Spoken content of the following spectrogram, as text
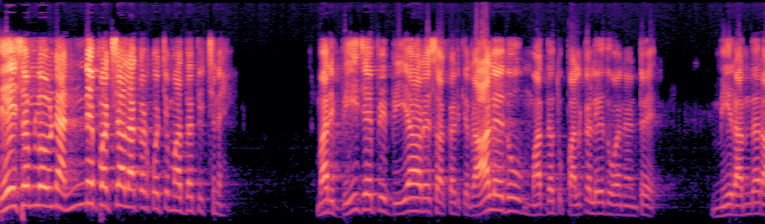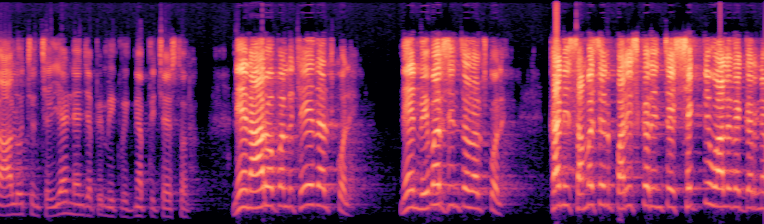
దేశంలో ఉండే అన్ని పక్షాలు అక్కడికి వచ్చి మద్దతు ఇచ్చినాయి. మరి బీజేపీ బీఆర్ఎస్ అక్కడికి రాలేదు మద్దతు పలకలేదు అని అంటే మీరందరూ ఆలోచన చెయ్యండి అని చెప్పి మీకు విజ్ఞప్తి చేస్తున్నా. నేను ఆరోపణలు చేయదలుచుకోలే. నేను విమర్శించదలుచుకోలే. కానీ సమస్యను పరిష్కరించే శక్తి వాళ్ళ దగ్గరనే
